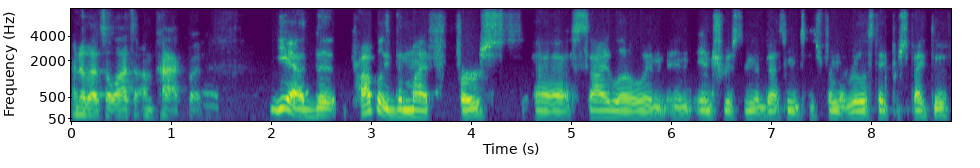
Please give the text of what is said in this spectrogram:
I know that's a lot to unpack, but yeah, the probably the my first uh, silo and, interest in investments is from the real estate perspective,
